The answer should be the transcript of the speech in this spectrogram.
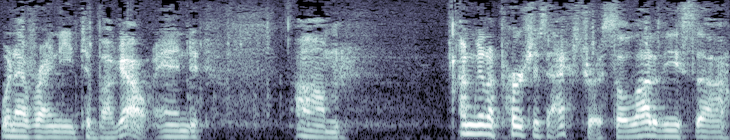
whenever I need to bug out. And um, I'm going to purchase extras. So a lot of these uh,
